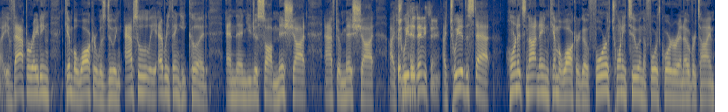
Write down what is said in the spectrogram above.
uh, evaporating. Kemba Walker was doing absolutely everything he could, and then you just saw miss shot after miss shot. I Couldn't tweeted anything. I tweeted the stat. Hornets not named Kemba Walker go 4 of 22 in the fourth quarter and overtime,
